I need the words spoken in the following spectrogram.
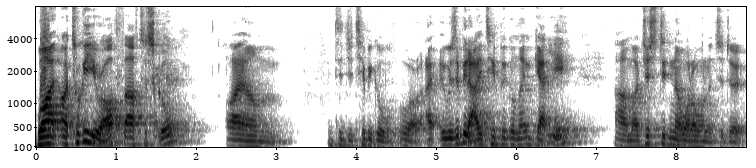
Well, I, I took a year off after school. I um did your typical, or I, it was a bit atypical then gap year. Um, I just didn't know what I wanted to do.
